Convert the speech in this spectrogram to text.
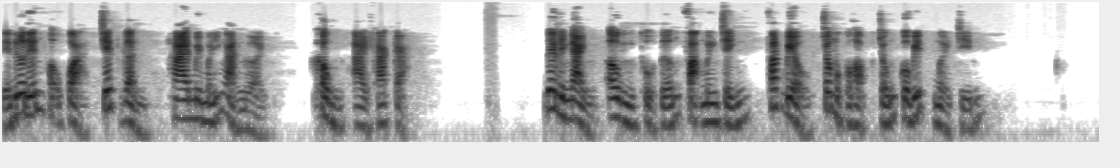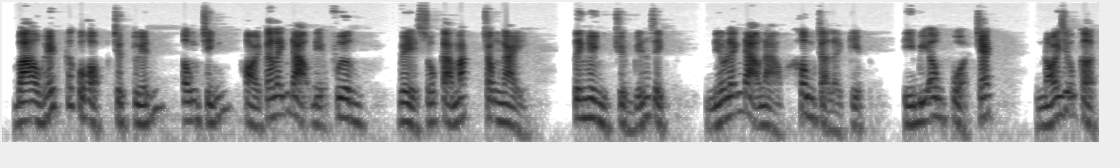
để đưa đến hậu quả chết gần hai mươi mấy ngàn người, không ai khác cả. Đây là hình ảnh ông Thủ tướng Phạm Minh Chính phát biểu trong một cuộc họp chống Covid-19. Và hầu hết các cuộc họp trực tuyến, ông Chính hỏi các lãnh đạo địa phương về số ca mắc trong ngày, tình hình chuyển biến dịch. Nếu lãnh đạo nào không trả lời kịp thì bị ông của trách, nói giễu cợt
